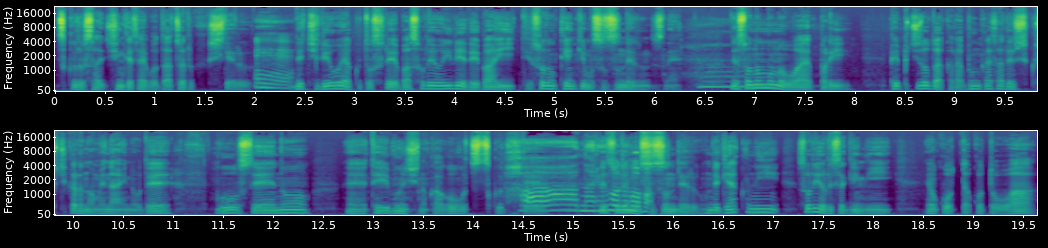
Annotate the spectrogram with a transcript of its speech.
作るさ神経細胞を脱力してる。ええで治療薬とすればそれを入れればいいっていうその研究も進んでるんですね。でそのものはやっぱりペプチドだから分解されるし口から飲めないので合成の、えー低分子の化合物作ってでそれも進んでるで逆にそれより先に起こったことは、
